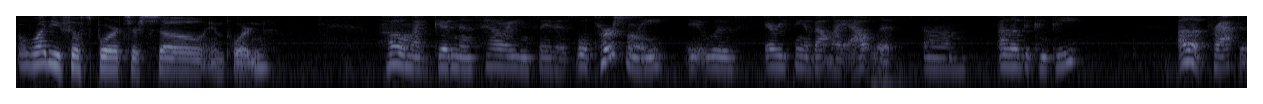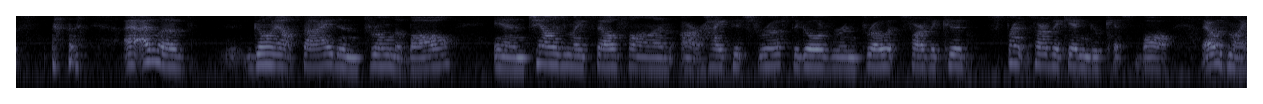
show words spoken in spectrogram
why do you feel sports are so important Oh my goodness, how do I even say this? Well, personally, it was everything about my outlet. Um, I love to compete. I love practice. I, I loved going outside and throwing the ball and challenging myself on our high pitched roof to go over and throw it as far as I could, sprint as far as I could, and go catch the ball. That was my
